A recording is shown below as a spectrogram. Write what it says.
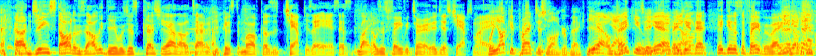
Uh, Gene Stallings, all he did was just cuss you out all the time if you pissed him off because it chapped his ass. That's Right. That was his favorite term. It just chaps my ass. Well, y'all could practice longer back then. Yeah, oh, Yeah. thank you. See, Yeah, you they know- did that. They did us a favor, right? You didn't have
